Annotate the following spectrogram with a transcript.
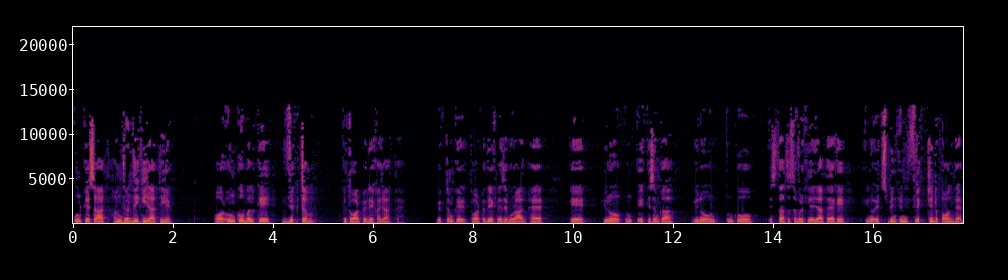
ان کے ساتھ ہمدردی کی جاتی ہے اور ان کو بلکہ وکٹم کے طور پہ دیکھا جاتا ہے وکٹم کے طور پہ دیکھنے سے مراد ہے کہ یو نو ایک قسم کا یو نو ان کو اس طرح تصور کیا جاتا ہے کہ you know it's been inflicted upon them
